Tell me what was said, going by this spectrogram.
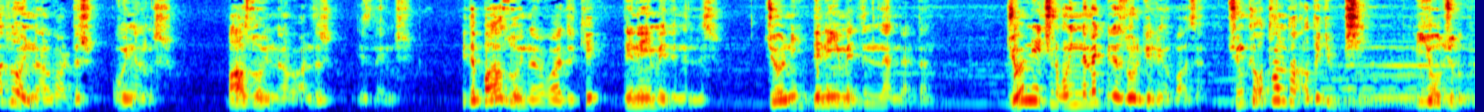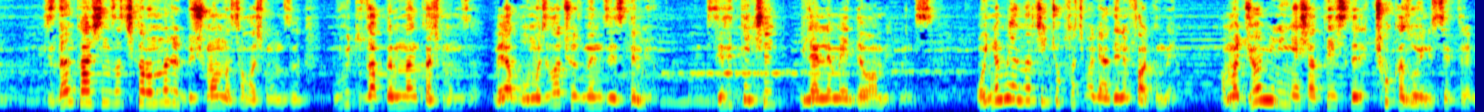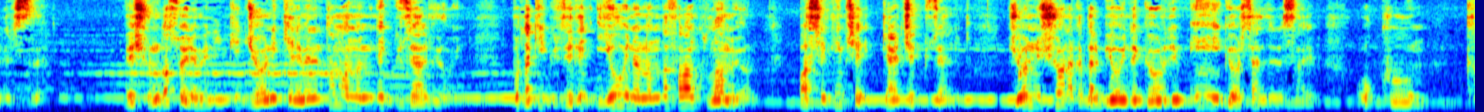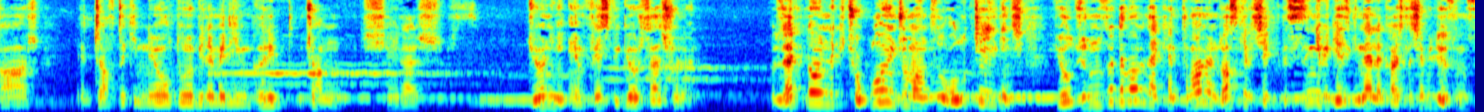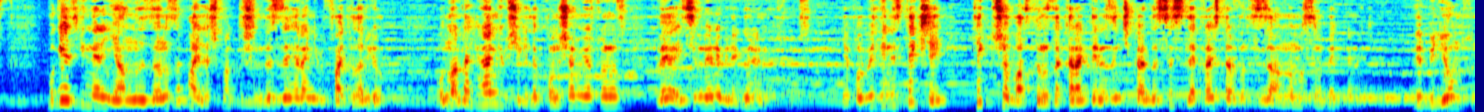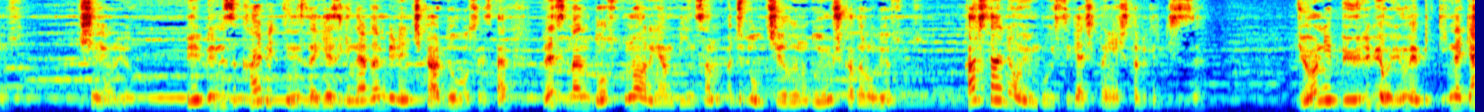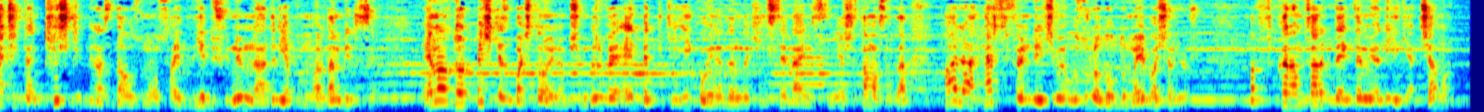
Bazı oyunlar vardır, oynanır. Bazı oyunlar vardır, izlenir. Bir de bazı oyunlar vardır ki deneyim edinilir. Journey deneyim edinilenlerden. Journey için oyun demek bile zor geliyor bazen. Çünkü o tam da adı gibi bir şey. Bir yolculuk. Sizden karşınıza çıkan onlarca düşmanla savaşmanızı, bu bir tuzaklarından kaçmanızı veya bulmacalar çözmenizi istemiyor. İstediği tek şey ilerlemeye devam etmeniz. Oynamayanlar için çok saçma geldiğinin farkındayım. Ama Journey'nin yaşattığı hisleri çok az oyun hissettirebilir size. Ve şunu da söylemeliyim ki Journey kelimenin tam anlamıyla güzel bir oyun. Buradaki güzeli iyi oyun anlamında falan kullanmıyorum. Bahsettiğim şey gerçek güzellik. Journey şu ana kadar bir oyunda gördüğüm en iyi görsellere sahip. O kum, kar, etraftaki ne olduğunu bilemediğim garip uçan şeyler. Journey enfes bir görsel şölen. Özellikle oyundaki çoklu oyuncu mantığı oldukça ilginç. Yolculuğunuza devam ederken tamamen rastgele şekilde sizin gibi gezginlerle karşılaşabiliyorsunuz. Bu gezginlerin yalnızlığınızı paylaşmak dışında size herhangi bir faydaları yok. Onlarla herhangi bir şekilde konuşamıyorsunuz veya isimlerini bile göremiyorsunuz. Yapabildiğiniz tek şey tek tuşa bastığınızda karakterinizin çıkardığı ses ile karşı tarafın sizi anlamasını beklemek. Ve biliyor musunuz? İşe yarıyor. Birbirinizi kaybettiğinizde gezginlerden birinin çıkardığı o sesten resmen dostunu arayan bir insanın acı dolu çığlığını duymuş kadar oluyorsunuz. Kaç tane oyun bu hissi gerçekten yaşatabilir ki size? Journey büyülü bir oyun ve bittiğinde gerçekten keşke biraz daha uzun olsaydı diye düşündüğüm nadir yapımlardan birisi. En az 4-5 kez baştan oynamışımdır ve elbette ki ilk oynadığımdaki hislerin aynısını yaşatamasa da hala her seferinde içimi huzurla doldurmayı başarıyor. Hafif karamsarlık da eklemiyor değil gerçi ama.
